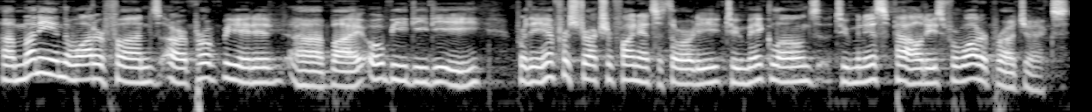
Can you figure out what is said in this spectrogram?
Uh, Money in the water funds are appropriated uh, by OBDD for the Infrastructure Finance Authority to make loans to municipalities for water projects.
